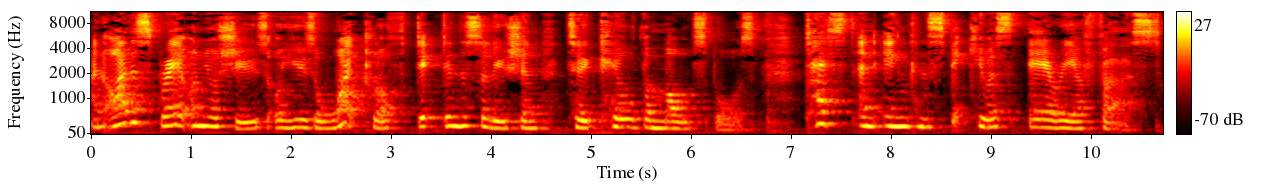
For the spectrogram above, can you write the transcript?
and either spray it on your shoes or use a white cloth dipped in the solution to kill the mold spores. Test an inconspicuous area first.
